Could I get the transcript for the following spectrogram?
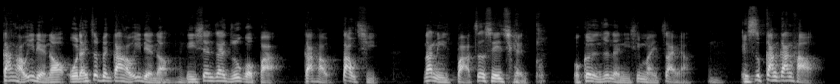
刚好一年哦，我来这边刚好一年哦。你现在如果把刚好到期，那你把这些钱，我个人认为你去买债啊，也是刚刚好。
